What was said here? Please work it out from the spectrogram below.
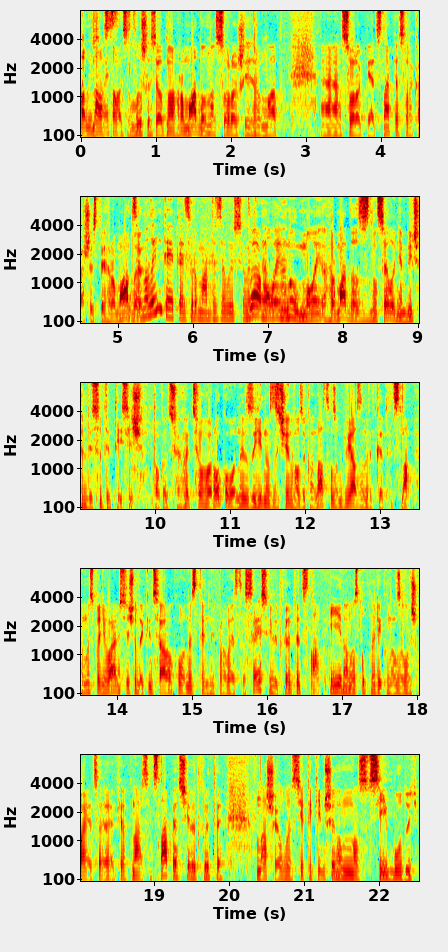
Одна сталася. Залишилася одна громада. У нас 46 громад, е, 45 ЦНАПів, 46 громад. Це маленька якась громада залишилась? Да, да, малень, ну, малень, громада з населенням більше 10 тисяч. Тобто цього, цього року вони згідно з чинного законодавства зобов'язані відкрити ЦНАП. І ми сподіваємося, що до кінця року вони встигнуть провести сесію, і відкрити ЦНАП. І на наступний рік у нас залишається 15 ЦНАПів ще відкрити в нашій області. Таким чином у нас всі будуть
